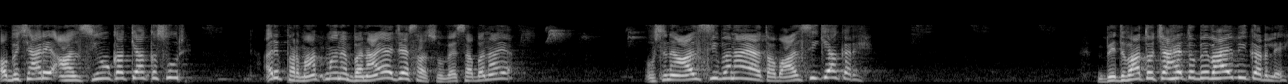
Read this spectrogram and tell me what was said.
और बेचारे आलसियों का क्या कसूर? है अरे परमात्मा ने बनाया जैसा, सो वैसा बनाया। उसने आलसी बनाया तो अब आलसी क्या करे? विधवा तो चाहे तो विवाह भी कर ले।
